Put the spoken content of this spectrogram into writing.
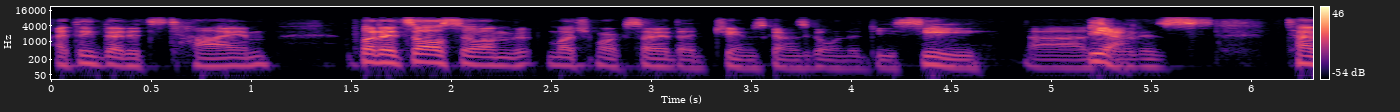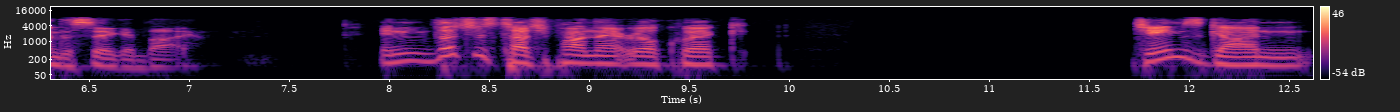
I think that it's time, but it's also I'm much more excited that James Gunn is going to DC. Uh, so Yeah. it is time to say goodbye. And let's just touch upon that real quick. James Gunn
